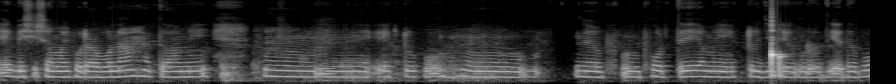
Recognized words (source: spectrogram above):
এই বেশি সময় ফোটাবো না। তো আমি একটুকু উম, আমি একটু জিরে গুঁড়ো দিয়ে দেবো।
